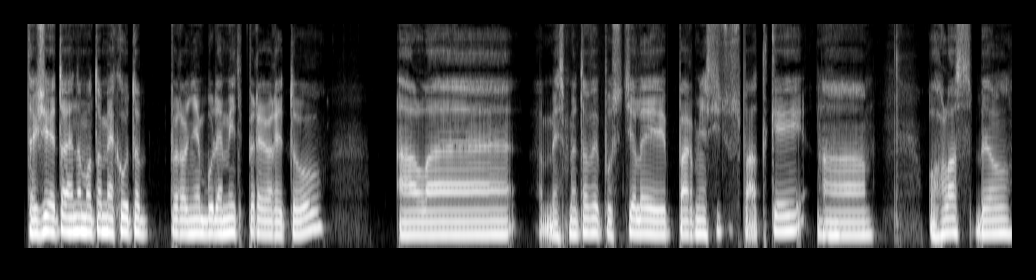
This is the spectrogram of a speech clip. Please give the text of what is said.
Takže je to jenom o tom, jakou to pro ně bude mít prioritu, ale my jsme to vypustili pár měsíců zpátky a ohlas byl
